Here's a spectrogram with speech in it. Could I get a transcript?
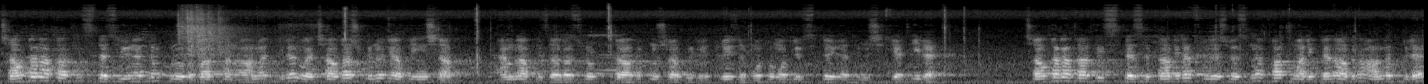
Çalkana Tatlı Sitesi Yönetim Kurulu Başkanı Ahmet Güler ve Çağdaş Gönül Yapı İnşaat, Emlak İzolasyon, Trafik Müşavirliği, Turizm, Otomotiv Site Yönetimi şirketiyle Çalkana Tatlı Sitesi Tadilat Sözleşmesi'ne kat malikleri adına Ahmet Güler,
